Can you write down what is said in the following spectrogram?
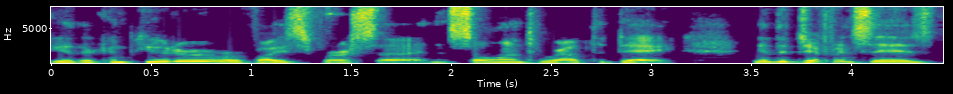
you know, their computer or vice versa and so on throughout the day. You know, the difference is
